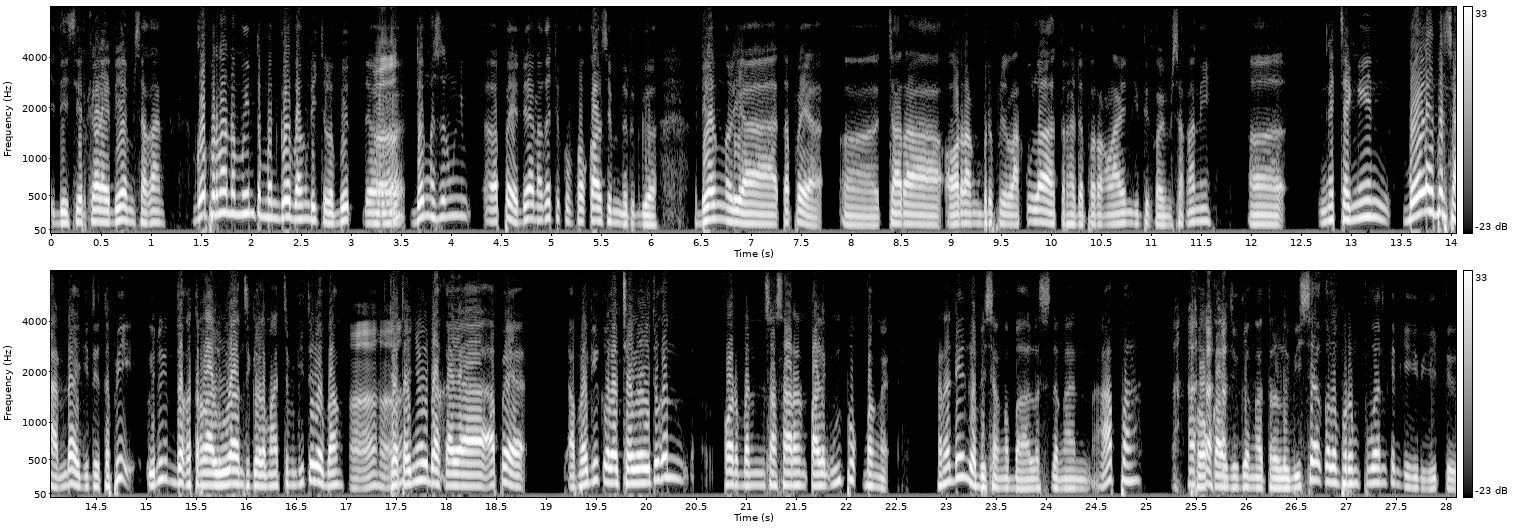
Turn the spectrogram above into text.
di circle dia misalkan gue pernah nemuin temen gue bang di Cilebut eh, Heeh. dia nggak seneng apa ya dia anaknya cukup vokal sih menurut gue dia ngelihat apa ya eh, cara orang berperilaku lah terhadap orang lain gitu kalau misalkan nih eh, ngecengin boleh bercanda gitu tapi ini udah keterlaluan segala macam gitu loh bang heeh. jatuhnya udah kayak apa ya apalagi kalau cewek itu kan korban sasaran paling empuk bang ya karena dia nggak bisa ngebales dengan apa vokal juga nggak terlalu bisa kalau perempuan kan kayak gitu gitu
